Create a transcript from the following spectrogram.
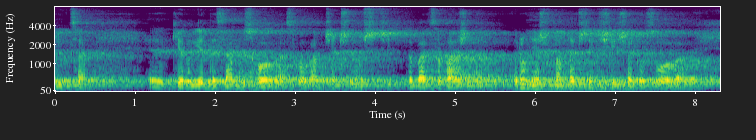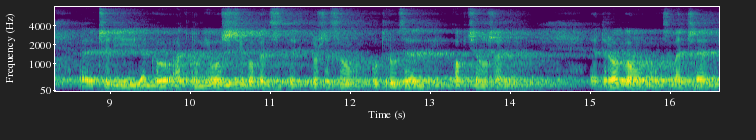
lipca, kieruję te same słowa, słowa wdzięczności. To bardzo ważne, również w kontekście dzisiejszego słowa, y, czyli jako aktu miłości wobec tych, którzy są utrudzeni, obciążeni y, drogą, zmęczeni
